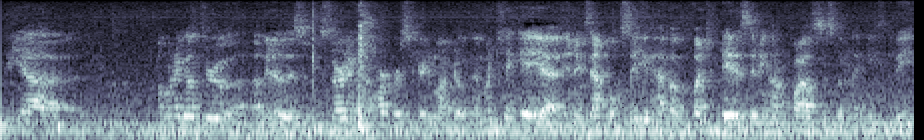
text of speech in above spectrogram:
the uh, I want to go through a, a bit of this, starting with the hardware security module. I'm going to take a, uh, an example. Say you have a bunch of data sitting on a file system that needs to be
